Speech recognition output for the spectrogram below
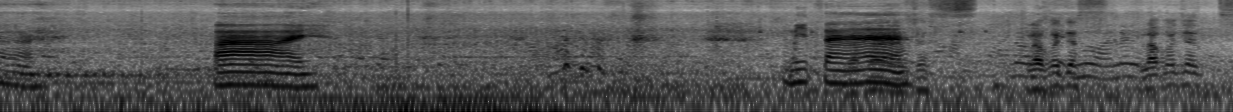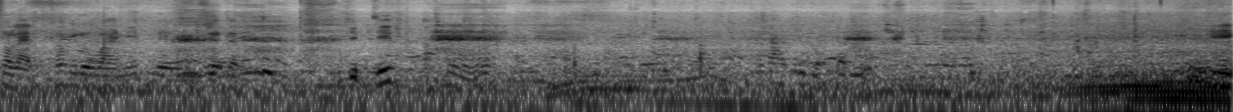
อ่าไป นี่จ้า เราก็จะเราก็จะสลัดเข้าไปดูวายนิดนึงเพื่อจะจิบจิบโอ้โหนี่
